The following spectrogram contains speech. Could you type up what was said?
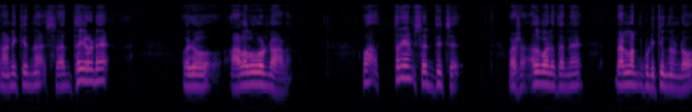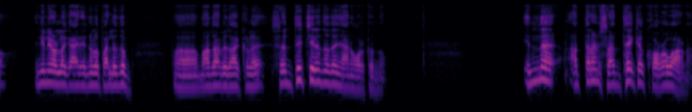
കാണിക്കുന്ന ശ്രദ്ധയുടെ ഒരു അളവ് കൊണ്ടാണ്. അപ്പോൾ അത്രയും ശ്രദ്ധിച്ച് പക്ഷേ അതുപോലെ തന്നെ വെള്ളം കുടിക്കുന്നുണ്ടോ? ഇങ്ങനെയുള്ള കാര്യങ്ങൾ പലതും മാതാപിതാക്കൾ ശ്രദ്ധിച്ചിരുന്നത് ഞാൻ ഓർക്കുന്നു. ഇന്ന് അത്തരം ശ്രദ്ധയൊക്കെ കുറവാണ്.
